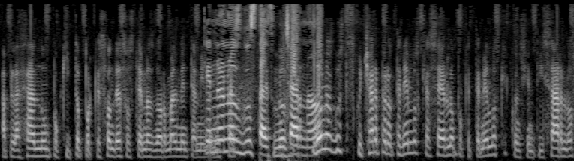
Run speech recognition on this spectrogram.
aplazando un poquito porque son de esos temas normalmente a mí Que me no gustan. nos gusta escuchar, ¿no? No nos gusta escuchar, pero tenemos que hacerlo porque tenemos que concientizarlos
